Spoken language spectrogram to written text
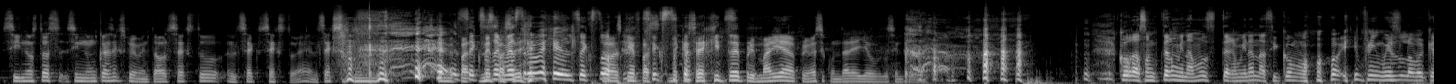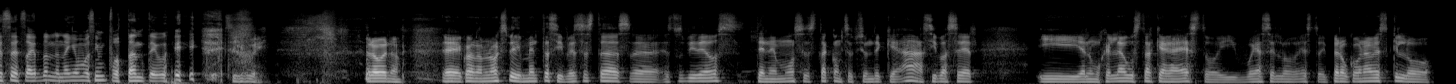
si no estás, si nunca has experimentado el sexto, el sexto, ¿eh? El sexo. el sexto semestre, el sexto. No, es que me casé de quinto de primaria, primera secundaria, yo lo siento. Corazón terminamos, terminan así como Evening Winslow, que es exacto el año más importante, güey. Sí, güey. Pero bueno, eh, cuando no experimentas y ves estas, eh, estos videos, tenemos esta concepción de que, ah, así va a ser. Y a la mujer le va a gustar que haga esto y voy a hacerlo esto. Pero una vez que lo,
